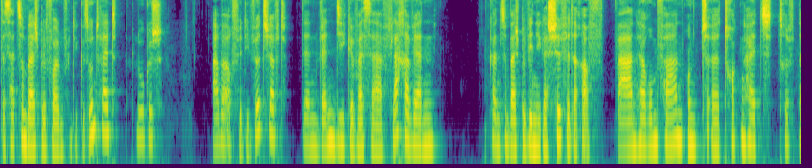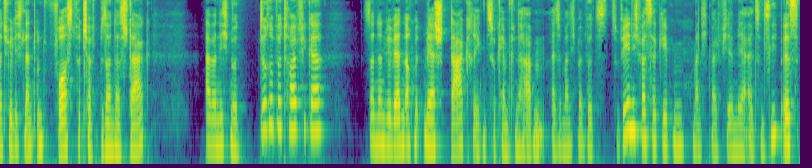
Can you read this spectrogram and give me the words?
Das hat zum Beispiel Folgen für die Gesundheit, logisch, aber auch für die Wirtschaft, denn wenn die Gewässer flacher werden, können zum Beispiel weniger Schiffe darauf fahren, herumfahren und äh, Trockenheit trifft natürlich Land- und Forstwirtschaft besonders stark. Aber nicht nur Dürre wird häufiger, sondern wir werden auch mit mehr Starkregen zu kämpfen haben. Also manchmal wird es zu wenig Wasser geben, manchmal viel mehr, als uns lieb ist.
